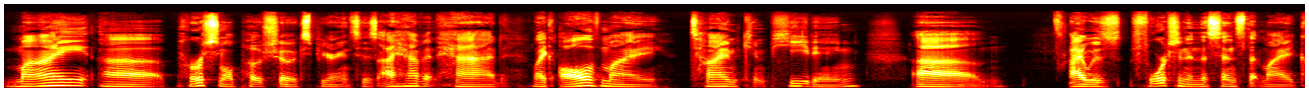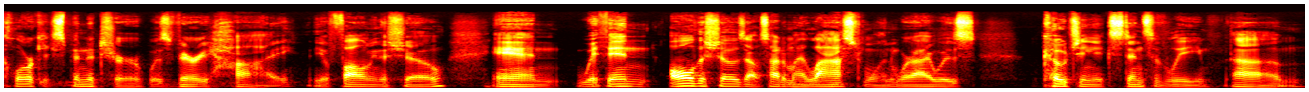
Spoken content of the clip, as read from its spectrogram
my uh, personal post show experiences, I haven't had like all of my time competing. Um, I was fortunate in the sense that my caloric expenditure was very high, you know, following the show. And within all the shows outside of my last one, where I was coaching extensively, um,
